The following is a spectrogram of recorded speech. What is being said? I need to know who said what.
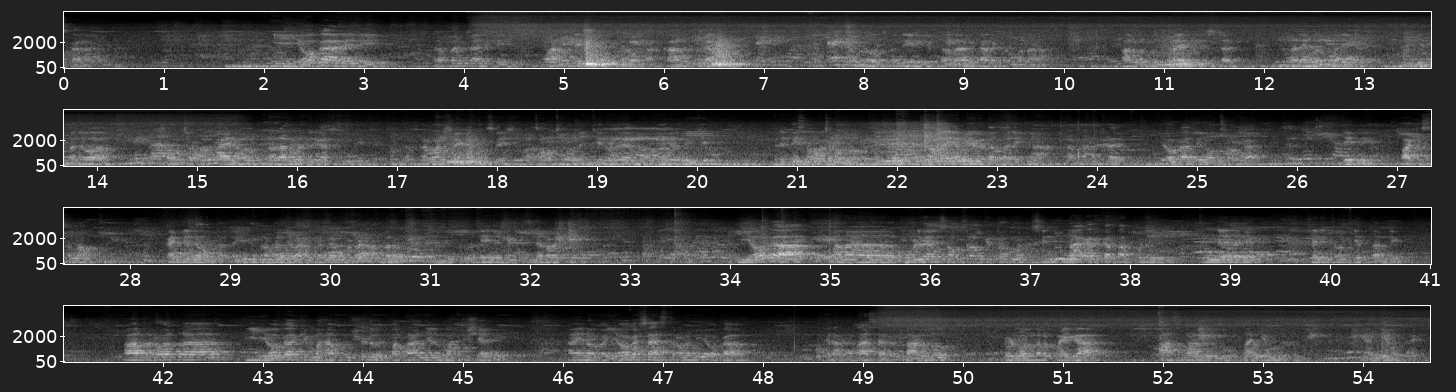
Speaker 1: నమస్కారాలు ఈ యోగా అనేది ప్రపంచానికి భారతదేశానికి ఒక కానుకగా ఉండవచ్చు. దీనికి ప్రధాన కార్యక్రమం మన parliament prime minister Narendra Modi ఈ పదవ సంవత్సరం ఆయన ప్రధానమంత్రిగా ప్రమాణ స్వీకారం చేసిన సంవత్సరం నుంచి రెండు వేల పద్నాలుగు నుంచి ప్రతి సంవత్సరం జూలై ఇరవై ఒకటో తారీఖున ప్రపంచ యోగా దినోత్సవంగా దీన్ని పాటిస్తున్నాం. కంటిన్యూ అవుతుంది ప్రపంచ వ్యాప్తంగా కూడా అందరూ దీన్ని నిర్వహిస్తారు ఈ యోగా మన మూడు వేల సంవత్సరాల క్రితం మన సింధు నాగరికత అప్పుడు ఉండేదని చరిత్ర చెప్తుంది. ఆ తర్వాత ఈ యోగాకి మహాపురుషుడు పతాంజలి మహర్షి అని ఆయన ఒక యోగ శాస్త్రం అని ఒక రాశారు. దానిలో రెండు వందల పైగా ఆసనాలు మాన్యములు ఇవన్నీ ఉంటాయి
